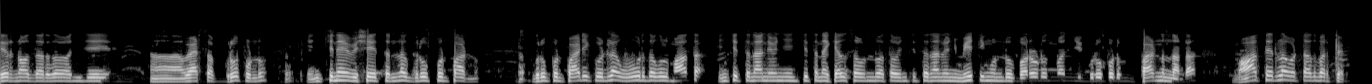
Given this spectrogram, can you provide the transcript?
ಜೀರ್ಣೋದ್ಧಾರದ ಒಂಜಿ ವಾಟ್ಸಪ್ ಗ್ರೂಪ್ ಉಂಡು. ಇಂಚಿನ ವಿಷಯ ತನ್ನ ಗ್ರೂಪ್ ಉಡ್ ಪಾಡ್ನು ಗ್ರೂಪ್ ಉಡ್ ಪಾಡಿ ಕೂಡ್ಲ ಊರ್ದಗಳು ಮಾತ ಇಂಚಿತ್ತ ನಾನು ಒಂಜಿ ಇಂಚಿತ್ತನ ಕೆಲಸ ಉಂಡು ಅಥವಾ ಇಂಚಿತ್ತ ನಾನು ಒಂಜಿ ಮೀಟಿಂಗ್ ಉಂಡು ಬರೋಡು ಒಂಜಿ ಗ್ರೂಪ್ ಉಡ್ ಪಾಡ್ನಂದ ಮಾತೆರ್ಲ ಒಟ್ಟಾದ ಬರ್ಪೇರು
